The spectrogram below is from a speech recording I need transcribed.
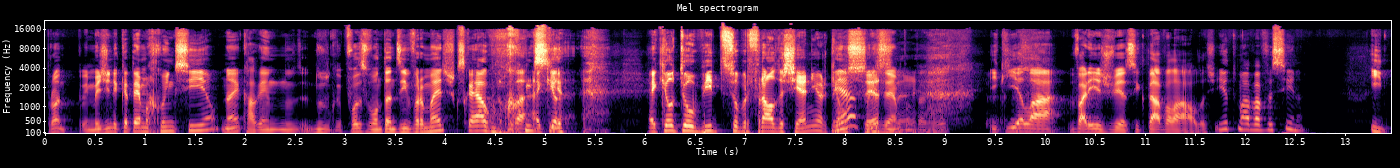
pronto, imagina que até me reconheciam, não é? Que alguém, no- no- fosse, vão tantos enfermeiros que se calhar algum reconhecia. aquele, aquele teu beat sobre fralda sénior, que é um Yeah, por sucesso. exemplo, né? a? E que ia lá várias vezes e que dava lá aulas e eu tomava a vacina. E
